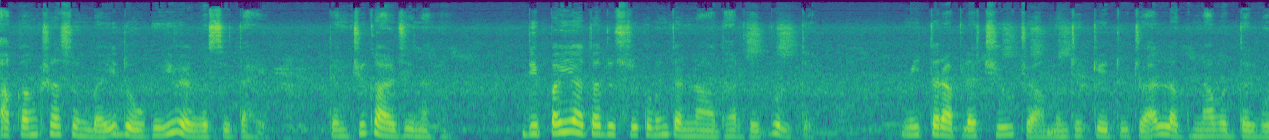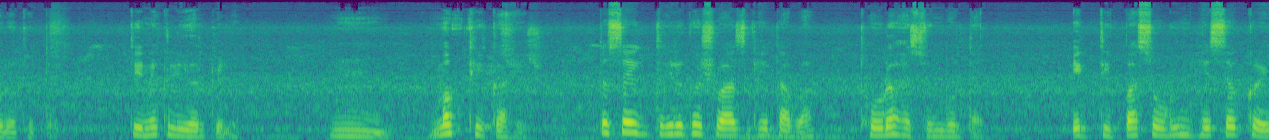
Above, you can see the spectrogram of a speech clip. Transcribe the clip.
आकांक्षा सुनबाई दोघंही व्यवस्थित आहे त्यांची काळजी नाही. दीपाई आता दुसरीकडून त्यांना आधार देत बोलते. मी तर आपल्या चिवच्या म्हणजे केतूच्या लग्नाबद्दल बोलत होते. तिने क्लिअर केलं. मग ठीक आहे. तसे एक दीर्घ श्वास घेत आबा थोडं हसून बोलतात. एक दीपा सोडून हे सगळे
